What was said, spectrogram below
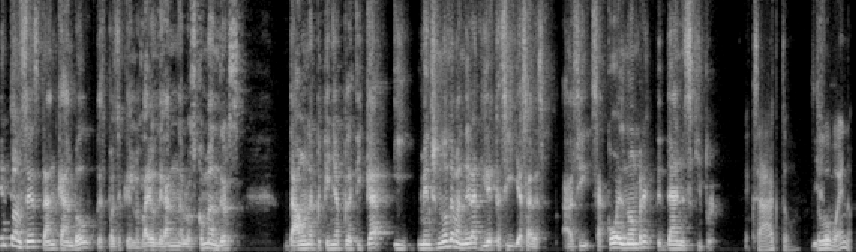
Entonces, Dan Campbell, después de que los Lions le ganan a los Commanders, da una pequeña plática y mencionó de manera directa, sí, ya sabes, así sacó el nombre de Dan Skipper. Exacto, estuvo bueno.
